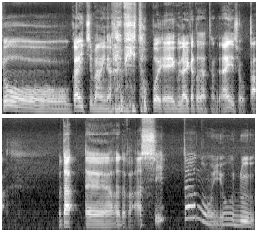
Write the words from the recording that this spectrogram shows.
今日が一番いながらビートっぽい、えー、ぐらい方だったんじゃないでしょうか。また、えー、だから明日の夜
